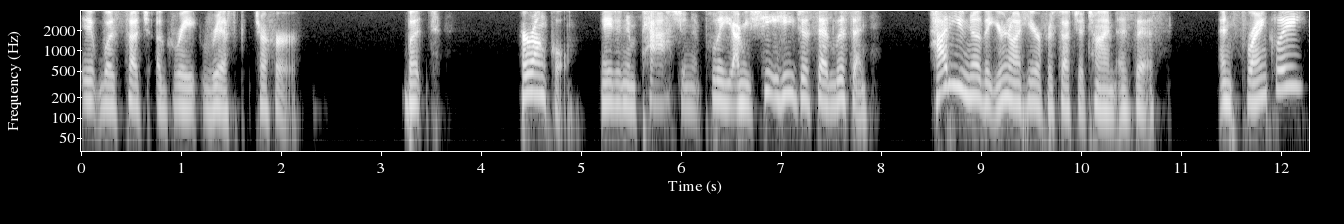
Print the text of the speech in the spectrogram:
it was such a great risk to her. But her uncle made an impassionate plea. I mean, she, he just said, listen, how do you know that you're not here for such a time as this? And frankly,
